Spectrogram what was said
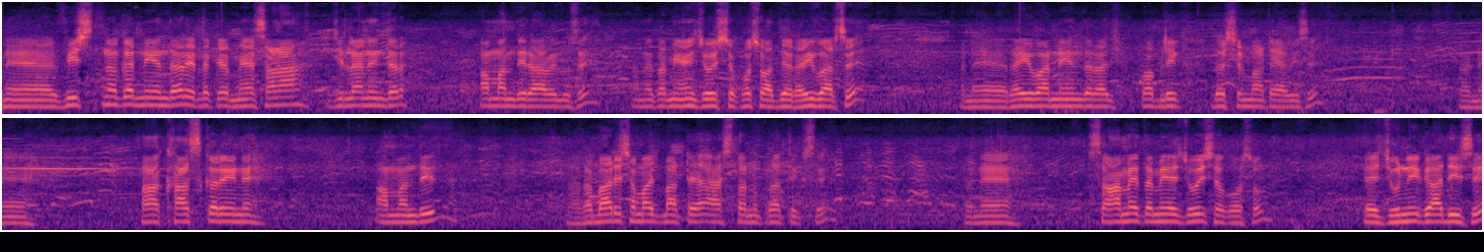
ને વિસનગરની અંદર, એટલે કે મહેસાણા જિલ્લાની અંદર આ મંદિર આવેલું છે. અને તમે અહીં જોઈ શકો છો, આજે રવિવાર છે. અને રવિવારની અંદર આજ પબ્લિક દર્શન માટે આવી છે. અને આ ખાસ કરીને આ મંદિર રબારી સમાજ માટે આસ્થાનું પ્રતીક છે. અને સામે તમે જોઈ શકો છો, એ જૂની ગાદી છે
